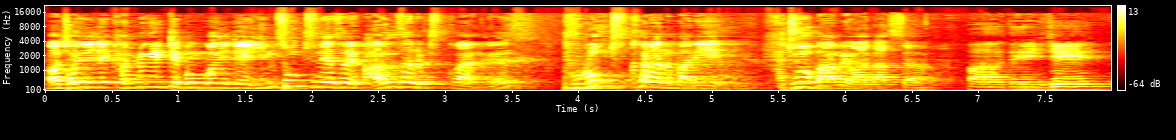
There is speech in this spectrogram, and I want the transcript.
어, 저는 이제 감명 있게 본 건 이제 임송춘 해설의 40살을 축하하는 부록 축하라는 말이 아주 마음에 와닿았어요. 아, 네, 이제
